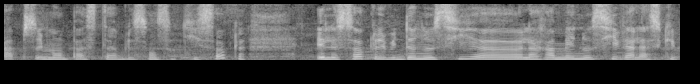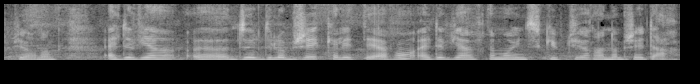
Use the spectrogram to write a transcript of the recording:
absolument pas stable sans ce petit socle. Et le socle lui donne aussi, euh, la ramène aussi vers la sculpture. Donc elle devient euh, de, l'objet qu'elle était avant, elle devient vraiment une sculpture, un objet d'art.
